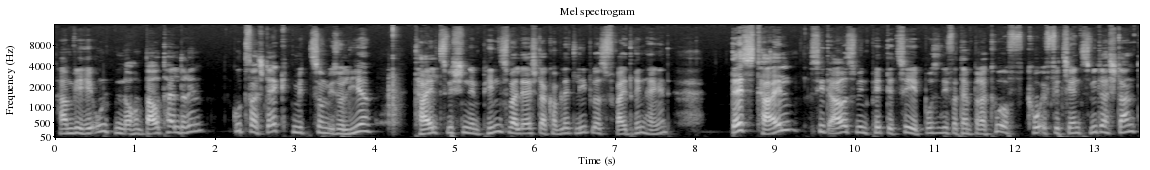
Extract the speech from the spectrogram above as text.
haben wir hier unten noch ein Bauteil drin, gut versteckt mit so einem Isolierteil zwischen den Pins, weil der ist da komplett lieblos frei drin hängend. Das Teil sieht aus wie ein PTC, positiver Temperaturkoeffizienzwiderstand.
